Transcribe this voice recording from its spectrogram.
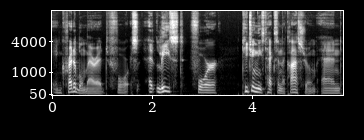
incredible merit for at least for teaching these texts in the classroom and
